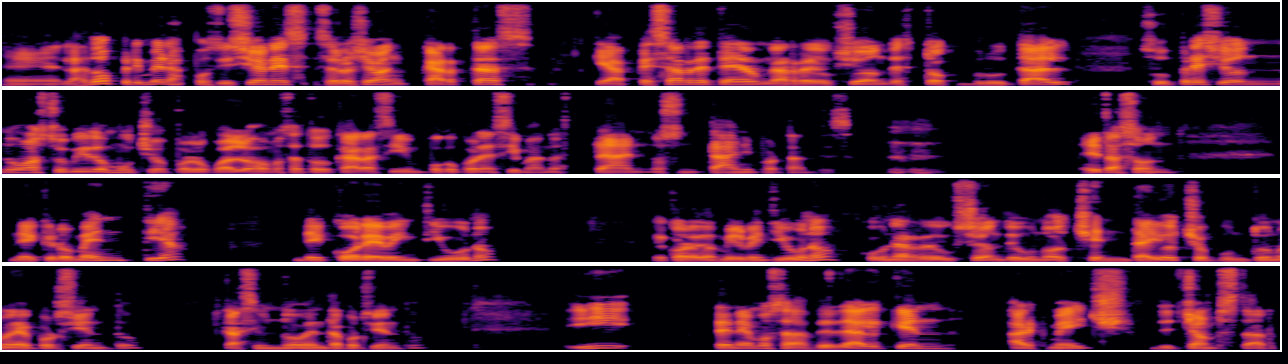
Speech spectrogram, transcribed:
Eh, las dos primeras posiciones se lo llevan cartas que a pesar de tener una reducción de stock brutal, su precio no ha subido mucho, por lo cual los vamos a tocar así un poco por encima, no, no son tan importantes. Estas son Necromentia de Core 21, de Core 2021, con una reducción de un 88.9%, casi un 90%. Y tenemos a Vedalken Archmage de Jumpstart,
